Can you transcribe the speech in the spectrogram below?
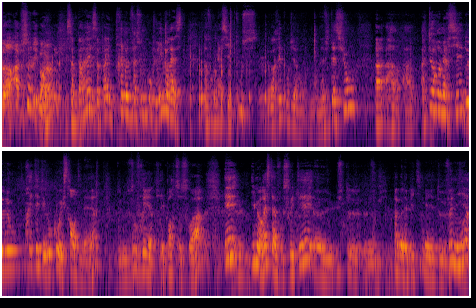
Ah, absolument. Hein ça me paraît, ça me paraît une très bonne façon de conclure. Il me reste à vous remercier tous d'avoir répondu à mon, invitation, à, à- à- à te remercier de nous prêter tes locaux extraordinaires, de nous ouvrir tes portes ce soir. Et il me reste à vous souhaiter, euh, juste, euh, pas bon appétit, mais de venir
